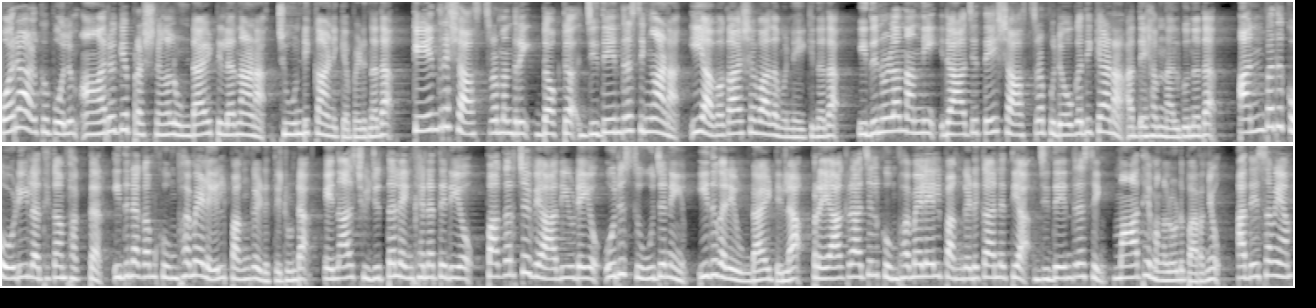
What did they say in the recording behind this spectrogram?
ഒരാൾക്ക് പോലും ആരോഗ്യ പ്രശ്നങ്ങൾ ഉണ്ടായിട്ടില്ലെന്നാണ് ചൂണ്ടിക്കാണിക്കപ്പെടുന്നത്. കേന്ദ്ര ശാസ്ത്രമന്ത്രി ഡോക്ടർ ജിതേന്ദ്ര സിംഗ് ആണ് ഈ അവകാശവാദം ഉന്നയിക്കുന്നത്. ഇതിനുള്ള നന്ദി രാജ്യത്തെ ശാസ്ത്ര പുരോഗതിക്കാണ് അദ്ദേഹം നൽകുന്നത്. അൻപത് കോടിയിലധികം ഭക്തർ ഇതിനകം കുംഭമേളയിൽ പങ്കെടുത്തിട്ടുണ്ട്. എന്നാൽ ശുചിത്വ ലംഘനത്തിന്റെയോ പകർച്ചവ്യാധിയുടെയോ ഒരു സൂചനയും ഇതുവരെ ഉണ്ടായിട്ടില്ല. പ്രയാഗ്രാജിൽ കുംഭമേളയിൽ പങ്കെടുക്കാനെത്തിയ ജിതേന്ദ്ര സിംഗ് മാധ്യമങ്ങളോട് പറഞ്ഞു. അതേസമയം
